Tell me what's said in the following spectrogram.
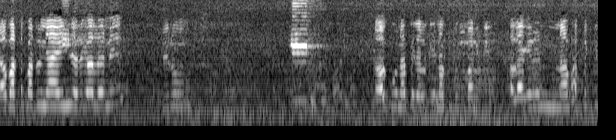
నా భర్త పట్ల న్యాయం జరగాలని మీరు నాకు నా పిల్లలకి నా కుటుంబానికి అలాగే నేను నా భర్తకి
